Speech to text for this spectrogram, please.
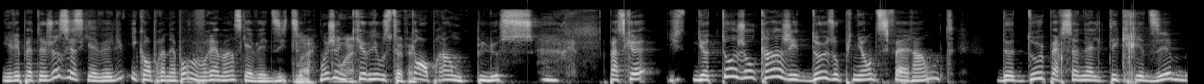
ils répétaient juste ce qu'ils avaient lu, mais ils comprenaient pas vraiment ce qu'ils avaient dit. tu sais. Ouais. Moi, j'ai une Ouais, curiosité de comprendre plus. Parce que il y a toujours, quand j'ai deux opinions différentes de deux personnalités crédibles,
